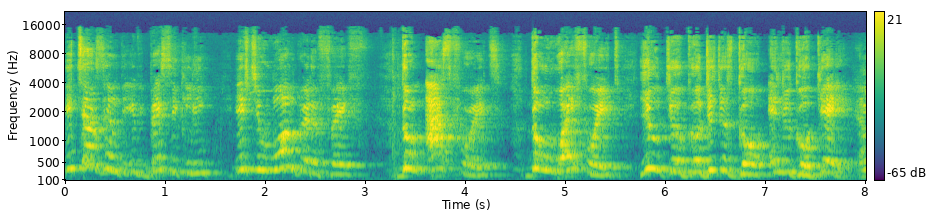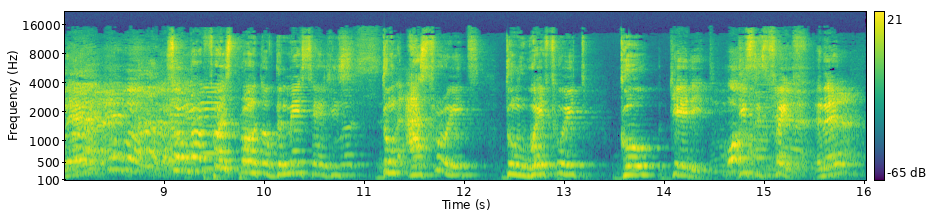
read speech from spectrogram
he tells them basically, if you want greater faith, don't ask for it, don't wait for it. You just go, you just go and you go get it. Amen? So my first point of the message is don't ask for it, don't wait for it, go get it. This is faith. Amen?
